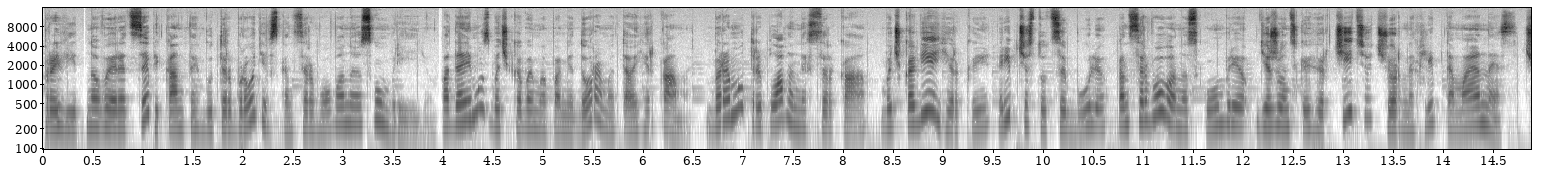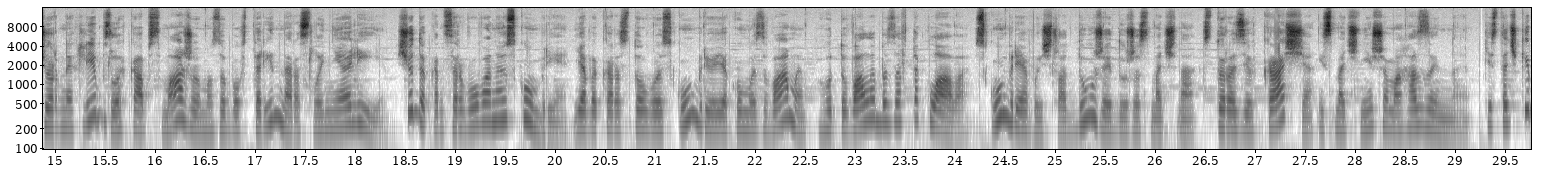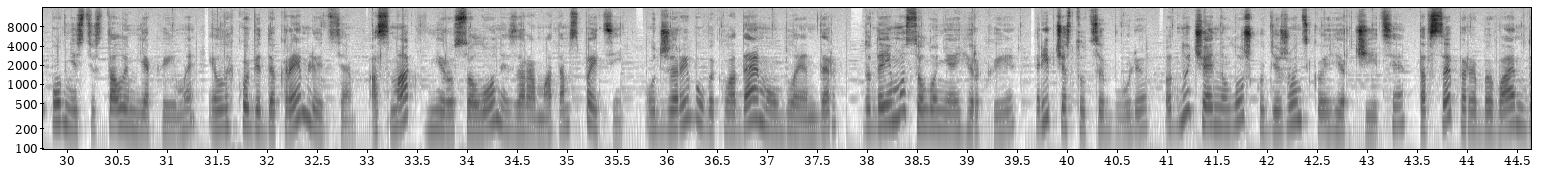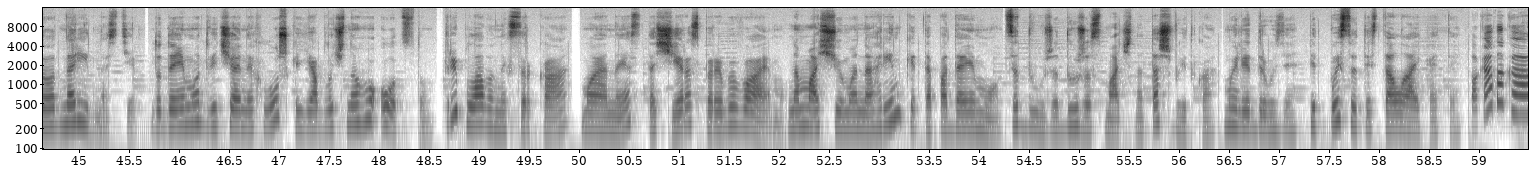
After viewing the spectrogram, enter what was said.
Привіт! Новий рецепт пікантних бутербродів з консервованою скумбрією. Подаємо з бочковими помідорами та огірками. Беремо три плавлених сирка, бочкові огірки, рібчасту цибулю, консервовану скумбрію, діжонську гірчицю, чорний хліб та майонез. Чорний хліб злегка обсмажуємо з обох сторін на рослинній олії. Щодо консервованої скумбрії, я використовую скумбрію, яку ми з вами готували без автоклава. Скумбрія вийшла дуже і дуже смачна, 100 разів краще і смачніше магазинної. Кісточки повністю стали м'якими і легко відокремлюються, а смак в міру солоний з ароматом спецій. Отже, рибу викладаємо у блендер, додаємо солоні огірки, рібчасту цибулю, одну чайну ложку діжонської гірчиці та все перебиваємо до однорідності. Додаємо 2 чайних ложки яблучного оцту, 3 плаваних сирка, майонез та ще раз перебиваємо. Намащуємо на грінки та подаємо. Це дуже дуже смачно та швидко. Милі друзі, підписуйтесь та лайкайте. Пока-пока!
